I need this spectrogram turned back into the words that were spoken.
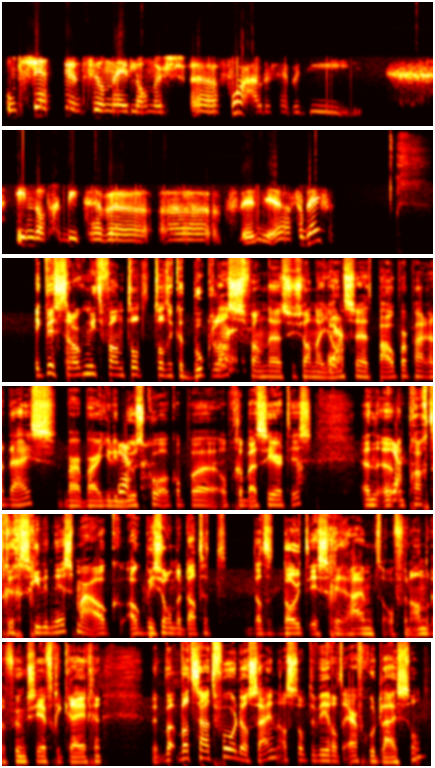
ontzettend veel Nederlanders eh, voorouders hebben die in dat gebied hebben uh, verbleven. Ik wist er ook niet van tot, tot ik het boek las van uh, Susanna Jansen, Het Pauperparadijs, waar, waar jullie ja. musical ook op, uh, op gebaseerd is. Een, ja. een prachtige geschiedenis, maar ook, ook bijzonder dat het, dat het nooit is geruimd of een andere functie heeft gekregen. Wat zou het voordeel zijn als het op de werelderfgoedlijst stond?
